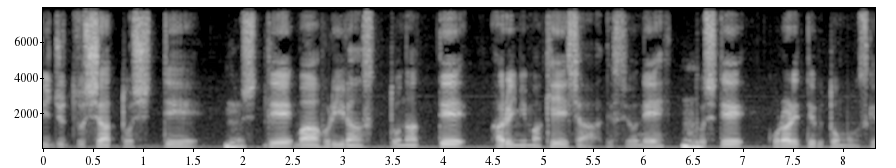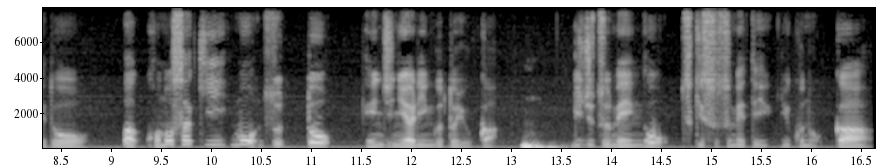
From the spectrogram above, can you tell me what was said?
技術者として、そして、まあ、フリーランスとなって、ある意味、まあ、経営者ですよね、うん、として来られてると思うんですけど、まあ、この先もずっとエンジニアリングというか、技術面を突き進めていくのか、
